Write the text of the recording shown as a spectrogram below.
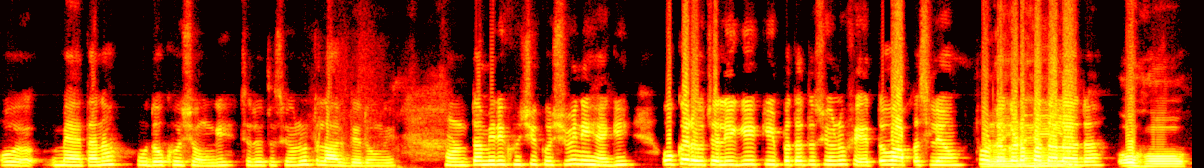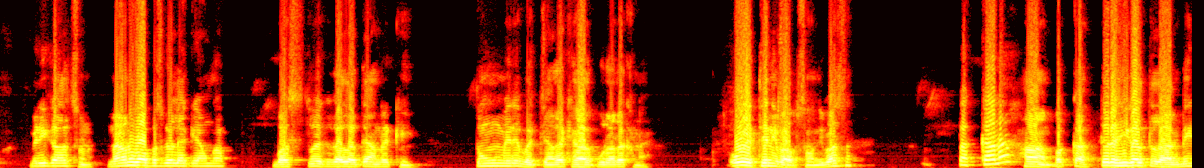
ਉਹ ਮੈਂ ਤਾਂ ਨਾ ਉਦੋਂ ਖੁਸ਼ ਹੋਊਂਗੀ ਜਦੋਂ ਤੁਸੀਂ ਉਹਨੂੰ ਤਲਾਕ ਦੇ ਦੋਗੇ। ਹੁਣ ਤਾਂ ਮੇਰੀ ਖੁਸ਼ੀ ਕੁਝ ਵੀ ਨਹੀਂ ਹੈਗੀ। ਉਹ ਘਰੋਂ ਚਲੀ ਗਈ ਕੀ ਪਤਾ ਤੁਸੀਂ ਉਹਨੂੰ ਫੇਰ ਤੋਂ ਵਾਪਸ ਲਿਆਓ। ਤੁਹਾਡਾ ਨਹੀਂ, ਕਿਹੜਾ ਪਤਾ ਨਹੀਂ। ਲੱਗਦਾ? ਓਹੋ ਮੇਰੀ ਗੱਲ ਸੁਣ ਮੈਂ ਉਹਨੂੰ ਵਾਪਸ ਕਰ ਲੈ ਕੇ ਆਉਂਗਾ ਬਸ ਤੂੰ ਇੱਕ ਗੱਲ ਦਾ ਧਿਆਨ ਰੱਖੀ। ਤੂੰ ਮੇਰੇ ਬੱਚਿਆਂ ਦਾ ਖਿਆਲ ਪੂਰਾ ਰੱਖਣਾ। ਹੈ। ਉਹ ਇੱਥੇ ਨਹੀਂ ਵਾਪਸ ਆਉਂਦੀ ਬਸ। ਪੱਕਾ ਨਾ? ਹਾਂ ਪੱਕਾ। ਤੇ ਰਹੀ ਗੱਲ ਤਲਾਕ ਦੀ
